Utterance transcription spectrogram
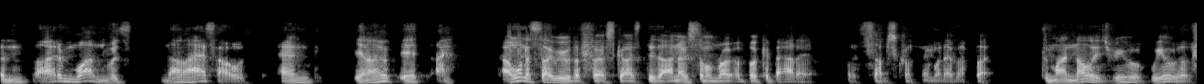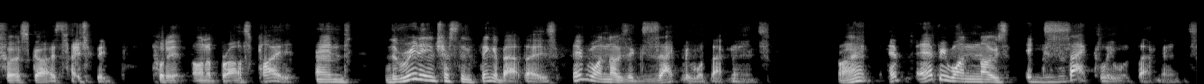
and item one was no assholes. And, you know, it, I, I want to say we were the first guys to do that. I know someone wrote a book about it, but subsequently, whatever. But to my knowledge, we were, we were the first guys to actually put it on a brass plate. And the really interesting thing about is everyone knows exactly what that means, right? Everyone knows exactly what that means.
